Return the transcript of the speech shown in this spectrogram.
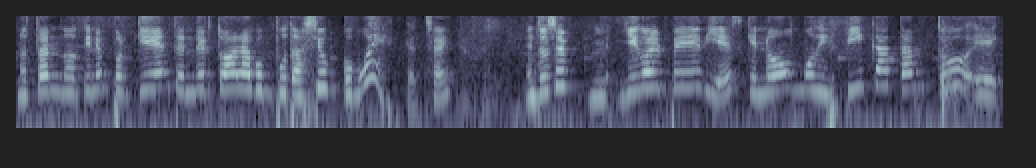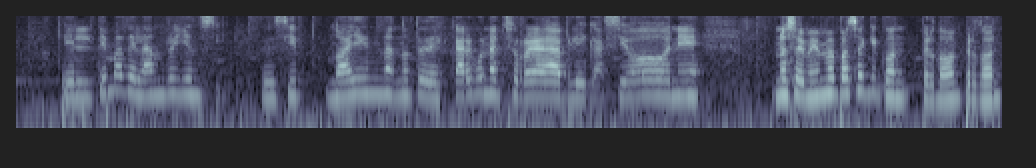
no están, no tienen por qué entender toda la computación como es, ¿cachai? Entonces llego al P10 que no modifica tanto eh, el tema del Android en sí. Es decir, no hay una- no te descarga una chorrera de aplicaciones. No sé, a mí me pasa que con, perdón, perdón,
